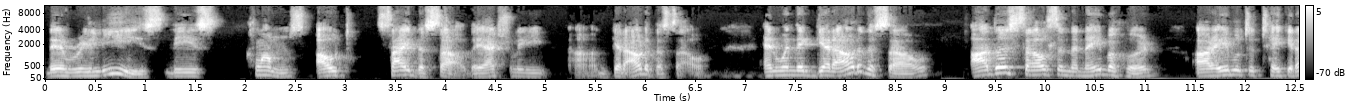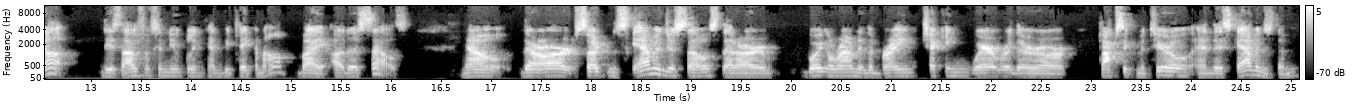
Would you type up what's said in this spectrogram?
they release these clumps outside the cell. They actually uh, get out of the cell. And when they get out of the cell, other cells in the neighborhood are able to take it up this alpha synuclein can be taken up by other cells. Now, there are certain scavenger cells that are going around in the brain checking wherever there are toxic material and they scavenge them.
